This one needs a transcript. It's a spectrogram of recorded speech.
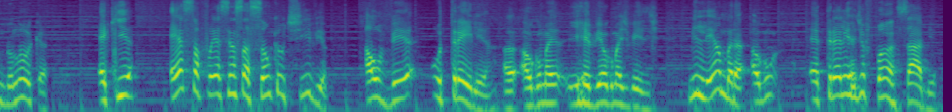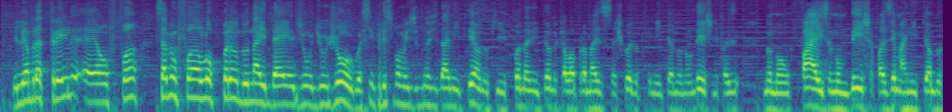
do Luca, é que essa foi a sensação que eu tive ao ver o trailer a- alguma, e rever algumas vezes. Me lembra algum é, trailer de fã, sabe? Me lembra trailer, é um fã, sabe um fã aloprando na ideia de um, de um jogo, assim, principalmente nos da Nintendo, que fã da Nintendo que alopra mais essas coisas, porque Nintendo não deixa de fazer, não, não faz, não deixa fazer, mas Nintendo,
